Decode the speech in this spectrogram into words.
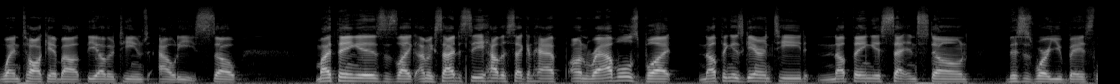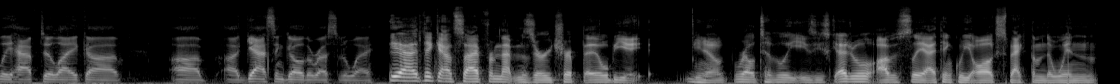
when talking about the other teams out east. So my thing is is like I'm excited to see how the second half unravels, but nothing is guaranteed, nothing is set in stone. This is where you basically have to like uh, uh, uh, gas and go the rest of the way. Yeah, I think outside from that Missouri trip, that it will be a you know relatively easy schedule. Obviously, I think we all expect them to win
